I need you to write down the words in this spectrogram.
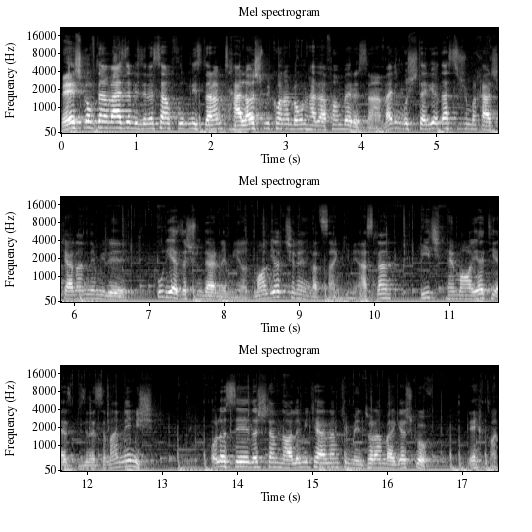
بهش گفتم وضع business م خوب نیست دارم تلاش می‌کنم به اون هدفام برسم. ولی مشتری ها دستشون به خرج کردن نمیره. پولی ازشون در نمیاد. مالیات چرا اینقدر سنگینه؟ اصلا هیچ حمایتی از business من نمیشه. خلاصه داشتم ناله می‌کردم که mentor م برگشت گفت دهقان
